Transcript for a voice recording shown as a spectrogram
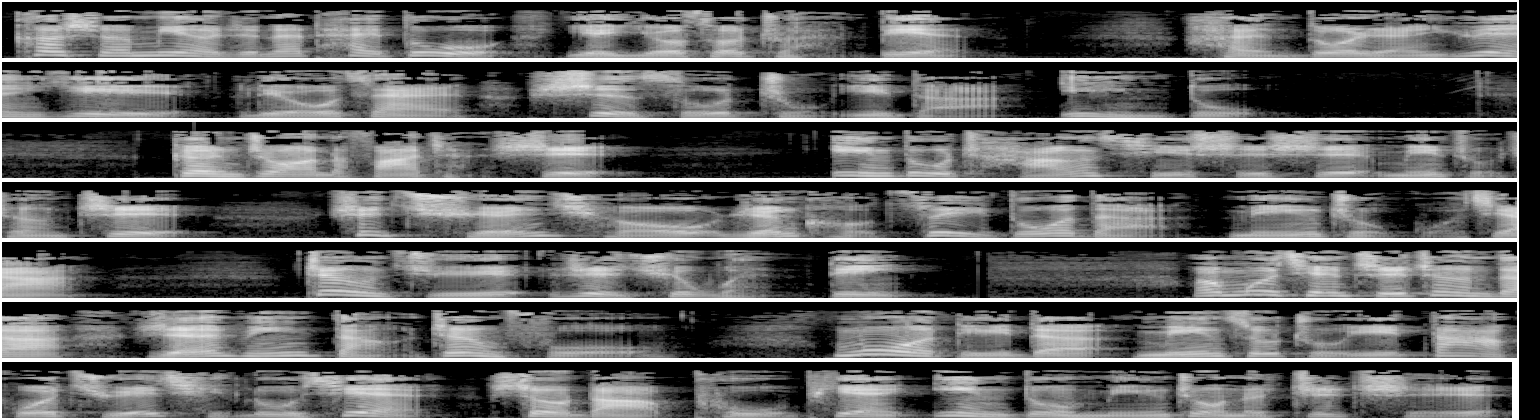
克什米尔人的态度也有所转变，很多人愿意留在世俗主义的印度。更重要的发展是。印度长期实施民主政治，是全球人口最多的民主国家，政局日趋稳定。而目前执政的人民党政府，莫迪的民族主义大国崛起路线，受到普遍印度民众的支持，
